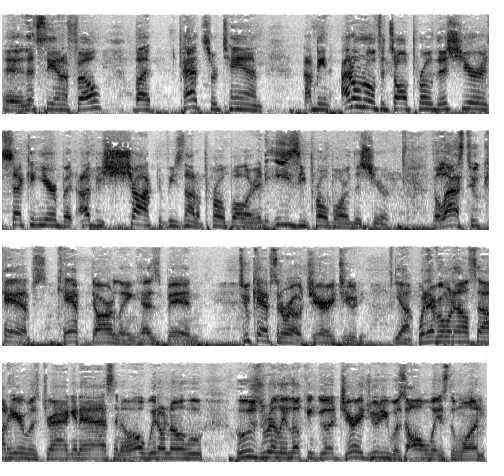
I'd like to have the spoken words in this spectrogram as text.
Uh, that's the NFL. But Pat Surtain. I mean, I don't know if it's all pro this year, his second year, but I'd be shocked if he's not a pro bowler, an easy pro bowler this year. The last two camps, Camp Darling has been two camps in a row. Jerry Jeudy. Yeah. When everyone else out here was dragging ass and oh, we don't know who who's really looking good. Jerry Jeudy was always the one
